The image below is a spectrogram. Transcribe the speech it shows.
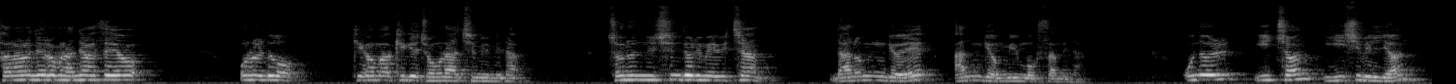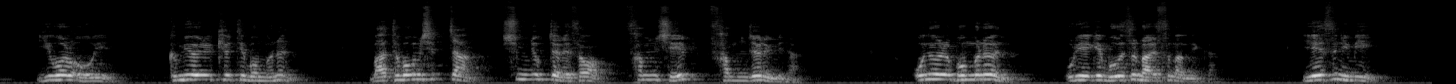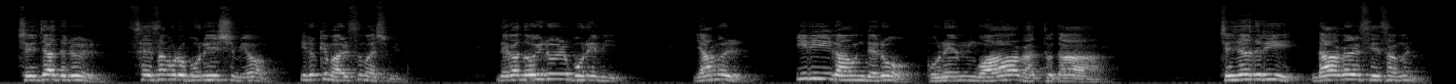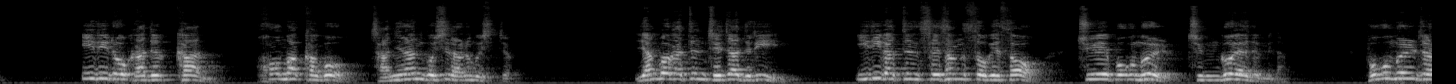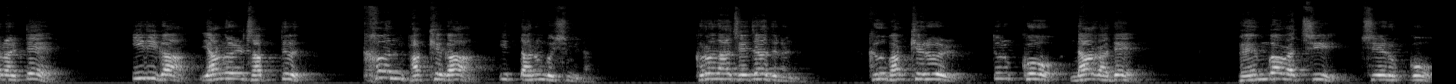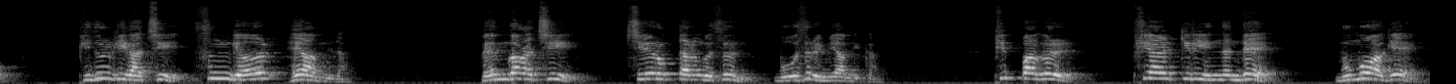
사랑하는 여러분 안녕하세요. 오늘도 기가 막히게 좋은 아침입니다. 저는 신도림에 위치한 나눔교회 안경미 목사입니다. 오늘 2021년 6월 5일 금요일 큐티 본문은 마태복음 10장 16절에서 33절입니다. 오늘 본문은 우리에게 무엇을 말씀합니까? 예수님이 제자들을 세상으로 보내시며 이렇게 말씀하십니다. 내가 너희를 보냄이 양을 이리 가운데로 보냄과 같도다. 제자들이 나아갈 세상은 이리로 가득한 험악하고 잔인한 곳이라는 것이죠. 양과 같은 제자들이 이리 같은 세상 속에서 주의 복음을 증거해야 됩니다. 복음을 전할 때 이리가 양을 잡듯 큰 박해가 있다는 것입니다. 그러나 제자들은 그 박해를 뚫고 나가되 뱀과 같이 지혜롭고 비둘기 같이 순결해야 합니다. 뱀과 같이 지혜롭다는 것은 무엇을 의미합니까? 핍박을 피할 길이 있는데 무모하게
